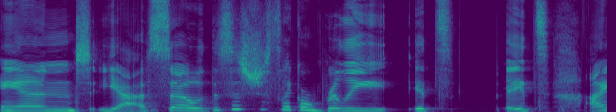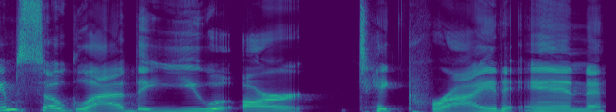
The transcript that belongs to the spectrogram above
And yeah, so this is just like a really it's it's I am so glad that you are take pride in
